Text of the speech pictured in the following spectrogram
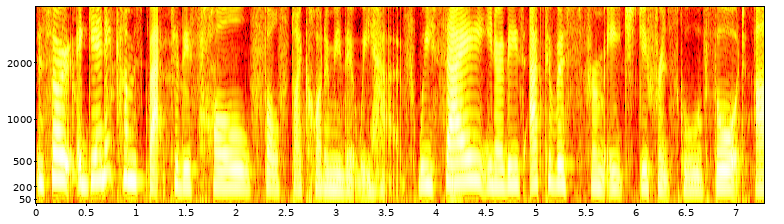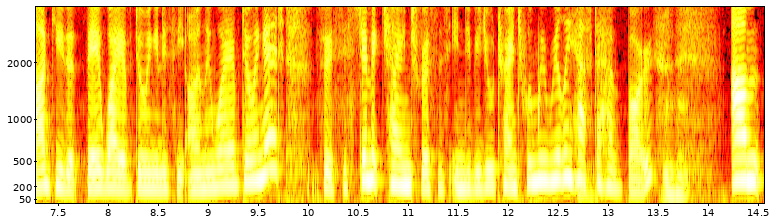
And so, again, it comes back to this whole false dichotomy that we have. We say, you know, these activists from each different school of thought argue that their way of doing it is the only way of doing it. So, systemic change versus individual change, when we really have to have both. Mm-hmm. Um,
